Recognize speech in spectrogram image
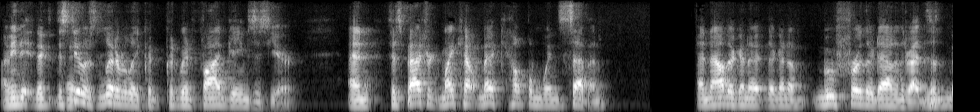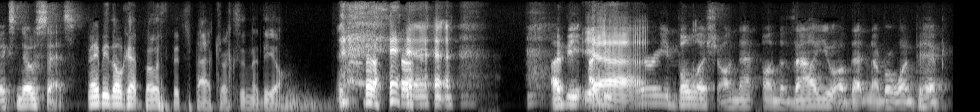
I mean, the, the Steelers literally could, could win five games this year, and Fitzpatrick might help might help them win seven. And now they're gonna they're gonna move further down in the draft. This makes no sense. Maybe they'll get both Fitzpatricks in the deal. I'd be, yeah. I'd be very bullish on that on the value of that number one pick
